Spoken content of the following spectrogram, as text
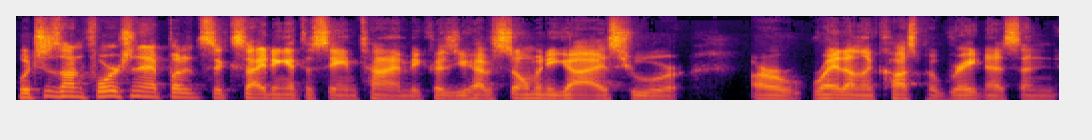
which is unfortunate, but it's exciting at the same time because you have so many guys who are are right on the cusp of greatness. And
